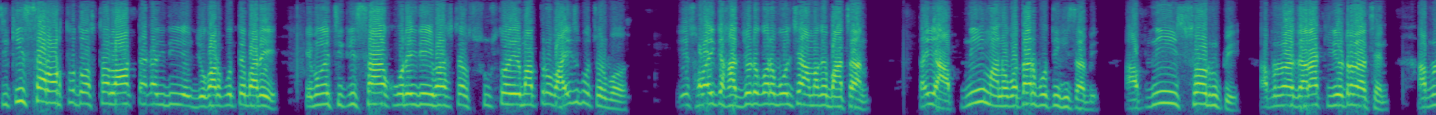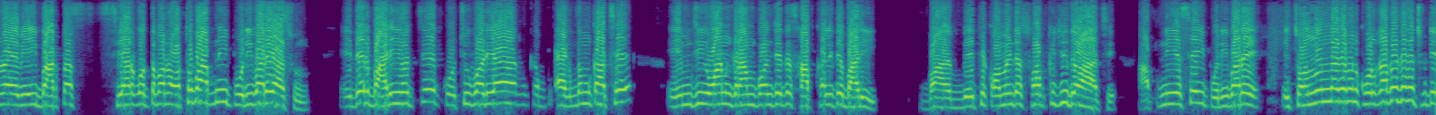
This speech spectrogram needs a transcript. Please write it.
চিকিৎসার অর্থ দশটা লাখ টাকা যদি জোগাড় করতে পারে এবং এই চিকিৎসা করে যদি এই ভাষটা সুস্থ এর মাত্র বাইশ বছর বয়স, এ সবাইকে হাত জোড়ো করে বলছে আমাকে বাঁচান। তাই আপনি মানবতার প্রতীক হিসাবে, আপনি ঈশ্বর রূপে, আপনারা যারা ক্রিয়েটর আছেন, আপনারা এই বার্তা শেয়ার করতে পারেন অথবা আপনি পরিবারে আসুন। এদের বাড়ি হচ্ছে কচুবাড়িয়া, একদম কাছে। এমজি ওয়ান গ্রাম পঞ্চায়েতের সাপখালিতে বাড়ি। বা এতে কমেন্টে সবকিছু দেওয়া আছে। আপনি এসে এই পরিবারে এই চন্দনদা যেমন কলকাতা থেকে ছুটে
